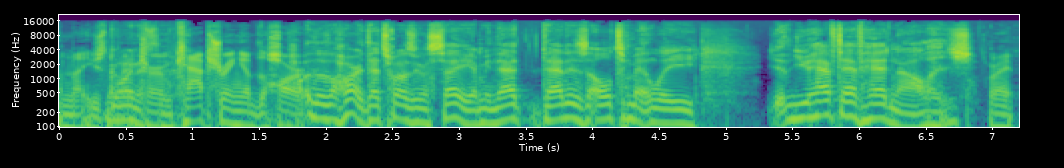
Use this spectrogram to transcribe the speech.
I'm not using the right term, capturing of the heart. The heart. That's what I was going to say. I mean that that is ultimately you have to have head knowledge, right?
